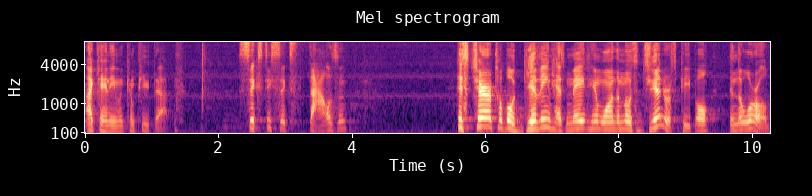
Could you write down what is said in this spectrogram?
I can't even compute that. 66,000? His charitable giving has made him one of the most generous people in the world,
